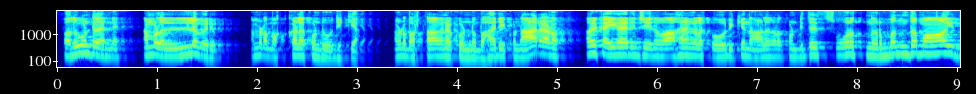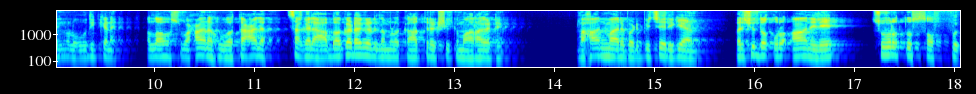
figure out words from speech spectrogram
അപ്പം അതുകൊണ്ട് തന്നെ നമ്മളെല്ലാവരും നമ്മുടെ മക്കളെ കൊണ്ട് ഒതുക്കുക നമ്മുടെ ഭർത്താവിനെ കൊണ്ട് ഭാര്യയെ കൊണ്ട് ആരാണോ അവർ കൈകാര്യം ചെയ്യുന്ന വാഹനങ്ങളൊക്കെ ഓടിക്കുന്ന ആളുകളെ കൊണ്ട് ഇത് സൂറത്ത് നിർബന്ധമായി നിങ്ങൾ ഓദിക്കണേ അള്ളാഹു സുഹാനഹു താല സകല അപകടങ്ങളിൽ നമ്മൾ കാത്തുരക്ഷിക്കുമാറാകട്ടെ. മഹാന്മാരെ പഠിപ്പിച്ചിരിക്കുകയാണ് പരിശുദ്ധ ഖുർആാനിലെ സൂറത്തു സഫ്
